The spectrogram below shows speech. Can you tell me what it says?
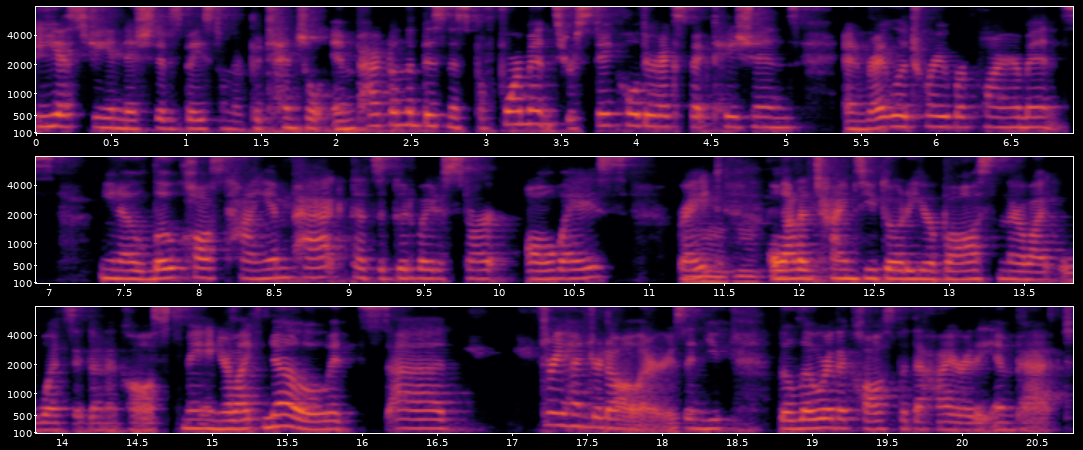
ESG initiatives based on their potential impact on the business performance, your stakeholder expectations, and regulatory requirements. You know, low cost, high impact. That's a good way to start always, right? Mm-hmm. A lot of times you go to your boss and they're like, what's it going to cost me? And you're like, no, it's uh, $300. And you, the lower the cost, but the higher the impact.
